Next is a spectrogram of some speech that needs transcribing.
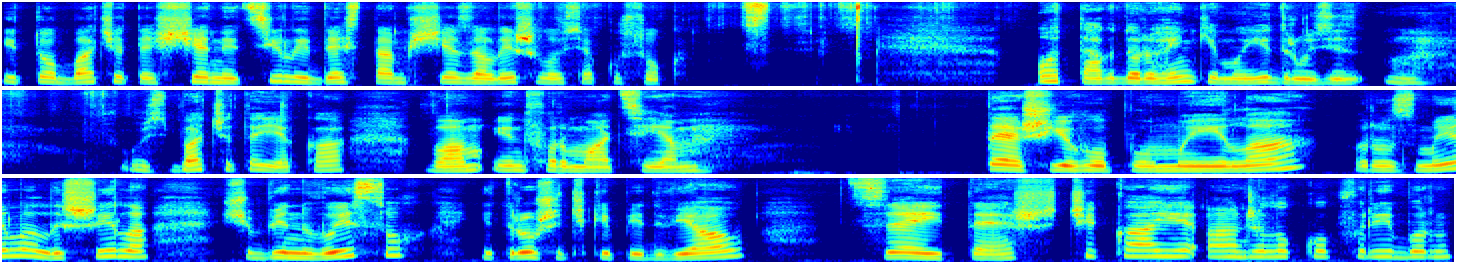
І то, бачите, ще не цілий, десь там ще залишилося кусок. Отак, дорогенькі мої друзі. Ось бачите, яка вам інформація. теж його помила, розмила, лишила, щоб він висох і трошечки підв'яв. Цей теж чекає Анджело Копфріборн.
